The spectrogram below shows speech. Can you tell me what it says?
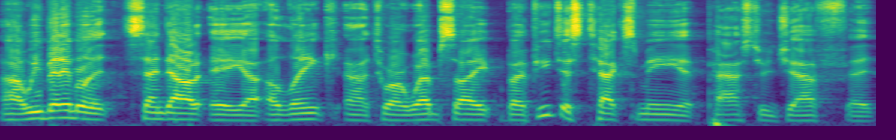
Uh, we've been able to send out a, uh, a link uh, to our website, but if you just text me at Pastor Jeff at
